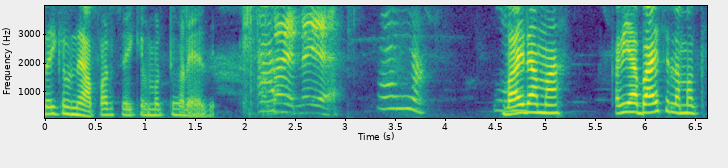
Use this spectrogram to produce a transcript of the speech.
சைக்கிளும் தான் அப்பாட்ட சைக்கிள் மட்டும் கிடையாது. பாய்டாம்மா கவியா பாய் சொல்லம்மாக்கு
